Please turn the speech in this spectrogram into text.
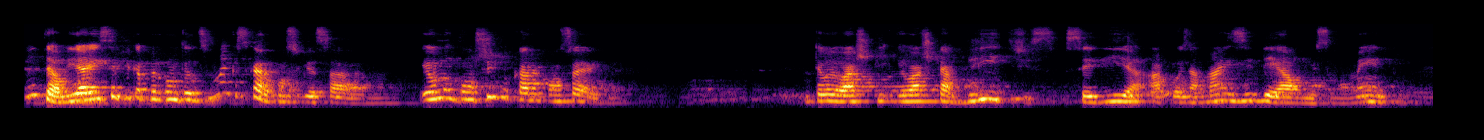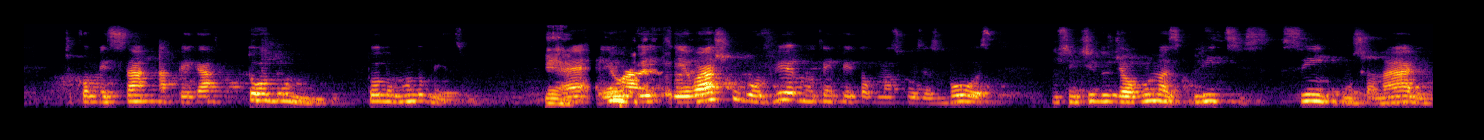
Então, e aí você fica perguntando, como é que esse cara conseguiu essa arma? Eu não consigo, o cara consegue? Então, eu acho que, eu acho que a Blitz seria a coisa mais ideal nesse momento de começar a pegar todo mundo, todo mundo mesmo. É. é eu, eu acho que o governo tem feito algumas coisas boas, no sentido de algumas blitzes, sim, funcionarem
